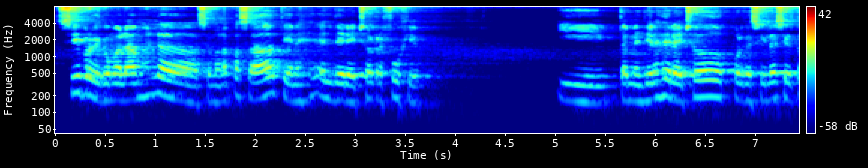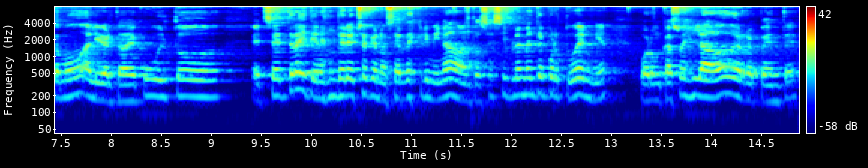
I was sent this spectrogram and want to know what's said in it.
Sí, porque como hablábamos la semana pasada, tienes el derecho al refugio. Y también tienes derecho, por decirlo de cierto modo, a libertad de culto, etcétera, y tienes un derecho a que no ser discriminado. Entonces, simplemente por tu etnia, por un caso aislado, de repente,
